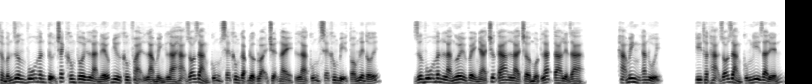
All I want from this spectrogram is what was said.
thẩm vấn dương vũ hân tự trách không thôi là nếu như không phải là mình là hạ rõ ràng cũng sẽ không gặp được loại chuyện này, là cũng sẽ không bị tóm lên tới. Dương vũ hân là ngươi về nhà trước a là chờ một lát ta liền ra. Hạ minh an ủi. Kỳ thật hạ rõ ràng cũng nghĩ ra đến,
